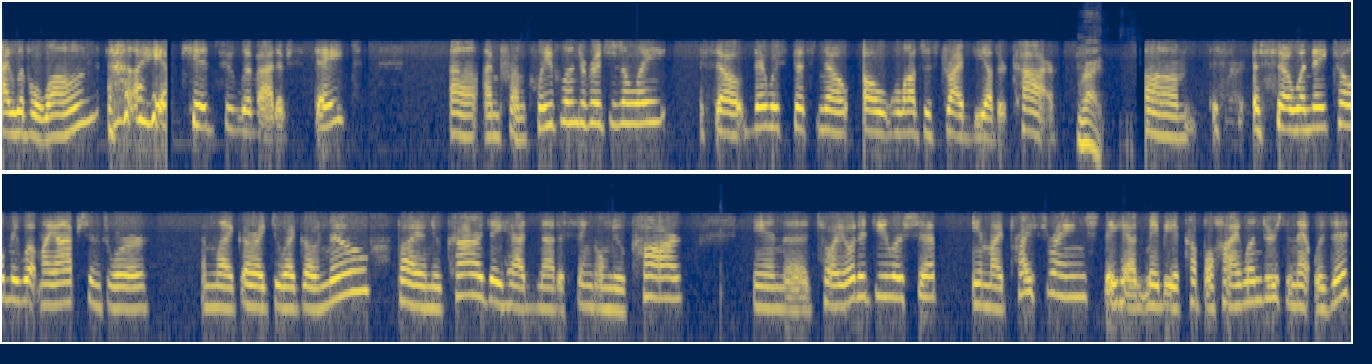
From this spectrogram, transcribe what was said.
I live alone. I have kids who live out of state. Uh, I'm from Cleveland originally, so there was just no, oh, well, I'll just drive the other car. Right. Um, so when they told me what my options were, I'm like, all right, do I go new, buy a new car? They had not a single new car in the Toyota dealership in my price range. They had maybe a couple Highlanders, and that was it.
